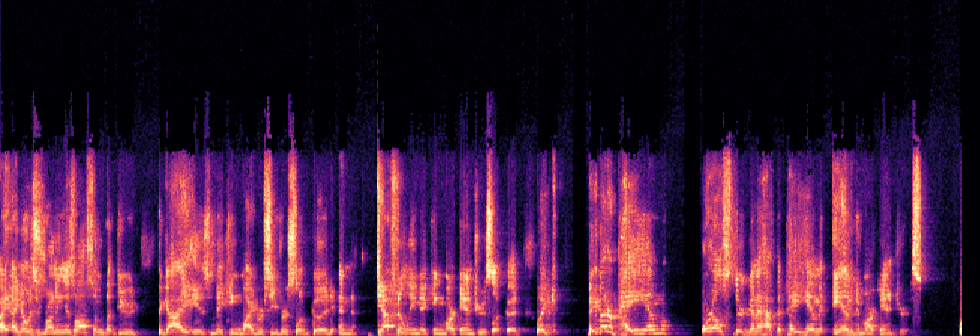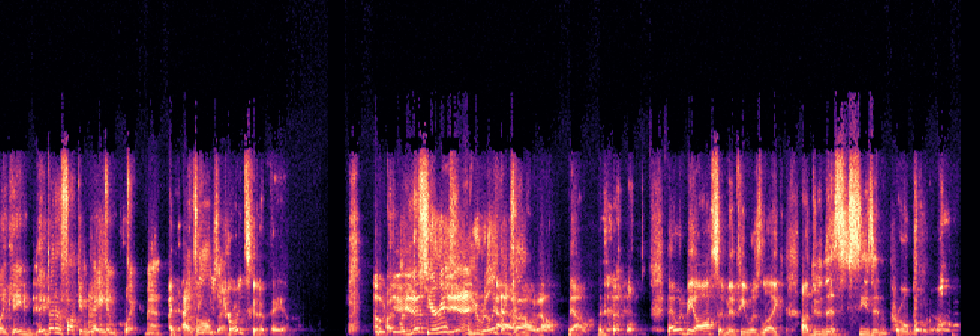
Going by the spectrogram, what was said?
I, I know his running is awesome, but dude, the guy is making wide receivers look good and definitely making Mark Andrews look good. Like they better pay him or else they're gonna have to pay him and Mark Andrews. Like they they better fucking pay him quick, man. I, I That's think all I'm saying. Detroit's going to pay him. Oh, Are, are you serious? Yeah. You really think so? No, no, no, no. That would be awesome if he was like, "I'll do this season pro bono."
